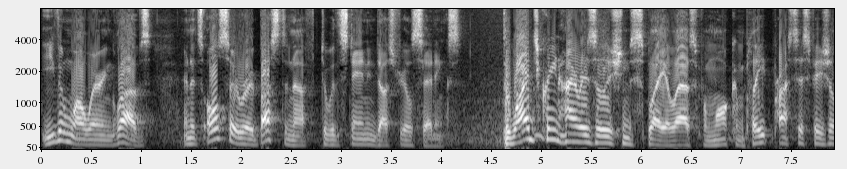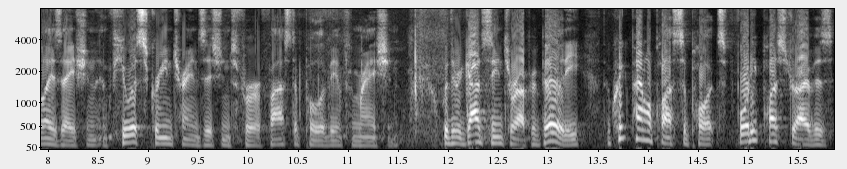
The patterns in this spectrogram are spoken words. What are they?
even while wearing gloves, and it's also robust enough to withstand industrial settings. The widescreen high-resolution display allows for more complete process visualization and fewer screen transitions for a faster pull of information. With regards to interoperability, the Quick Panel Plus supports 40 plus drivers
